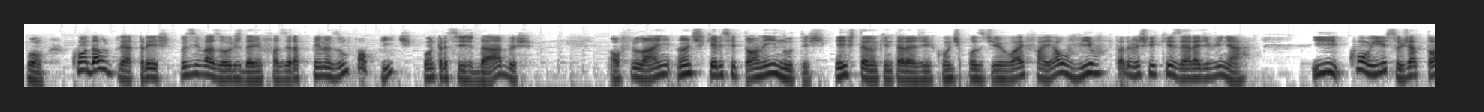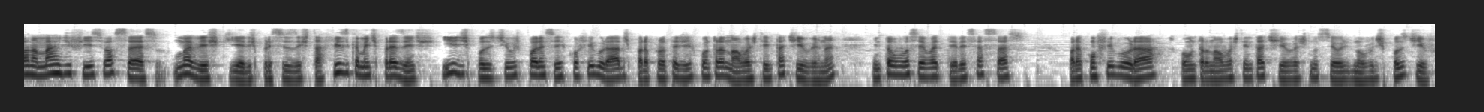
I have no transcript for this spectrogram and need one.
Bom, com o WPA3, os invasores devem fazer apenas um palpite contra esses dados offline antes que eles se tornem inúteis. Eles terão que interagir com o dispositivo Wi-Fi ao vivo toda vez que quiserem adivinhar. E com isso já torna mais difícil o acesso, uma vez que eles precisam estar fisicamente presentes e dispositivos podem ser configurados para proteger contra novas tentativas, né? Então você vai ter esse acesso para configurar contra novas tentativas no seu novo dispositivo.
